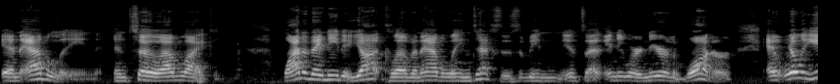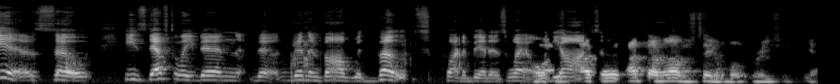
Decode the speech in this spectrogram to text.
in Abilene, and so I'm like, why do they need a yacht club in Abilene, Texas? I mean, is that anywhere near the water? And it really is. So he's definitely been been involved with boats quite a bit as well, oh, with yachts. I, I thought I was sailboat racing. Yeah,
